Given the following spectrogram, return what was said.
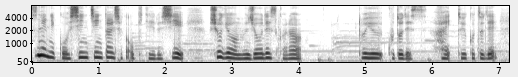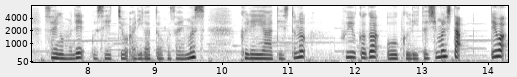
常にこう新陳代謝が起きているし諸行無常ですからということです。はい。ということで最後までご清聴ありがとうございます。クレイアーティストの冬香がお送りいたしました。では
